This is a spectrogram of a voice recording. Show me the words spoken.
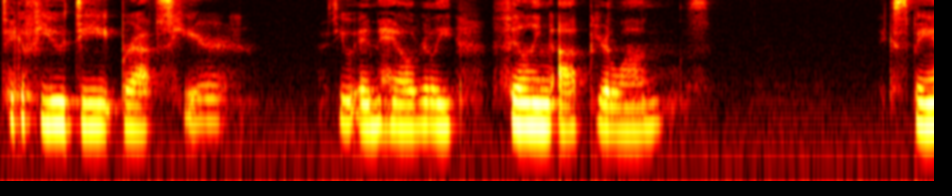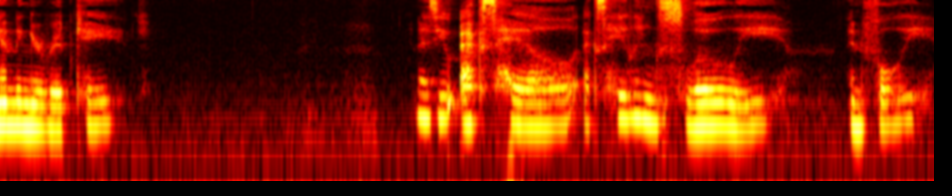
Take a few deep breaths here as you inhale, really filling up your lungs, expanding your rib cage. And as you exhale, exhaling slowly and fully.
